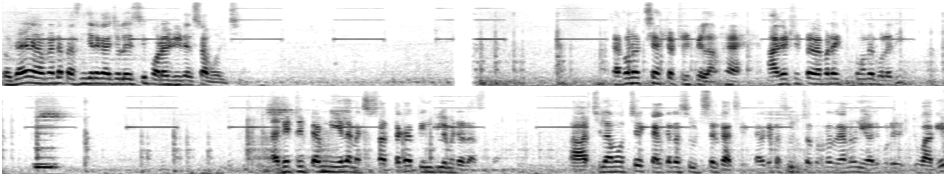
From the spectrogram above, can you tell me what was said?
তো যাই হোক আমরা একটা প্যাসেঞ্জারের কাছে চলে এসেছি পরের ডিটেলসটা বলছি। এখন হচ্ছে একটা ট্রিপ পেলাম হ্যাঁ। আগের ট্রিপটার ব্যাপারে একটু তোমাদের বলে দিই। আগের ট্রিপটা আমি নিয়ে এলাম একশো ষাট টাকা, তিন কিলোমিটার রাস্তা। আর ছিলাম হচ্ছে ক্যালকাটা সুইটসের কাছে। ক্যালকাটা সুইটসটা তোমরা জানো নি আলিপুরের একটু আগে,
